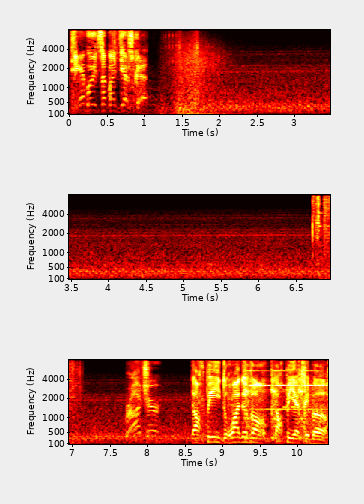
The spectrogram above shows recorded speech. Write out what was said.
Требуется поддержка. Roger. Torpille droit devant. Torpille à tribord.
